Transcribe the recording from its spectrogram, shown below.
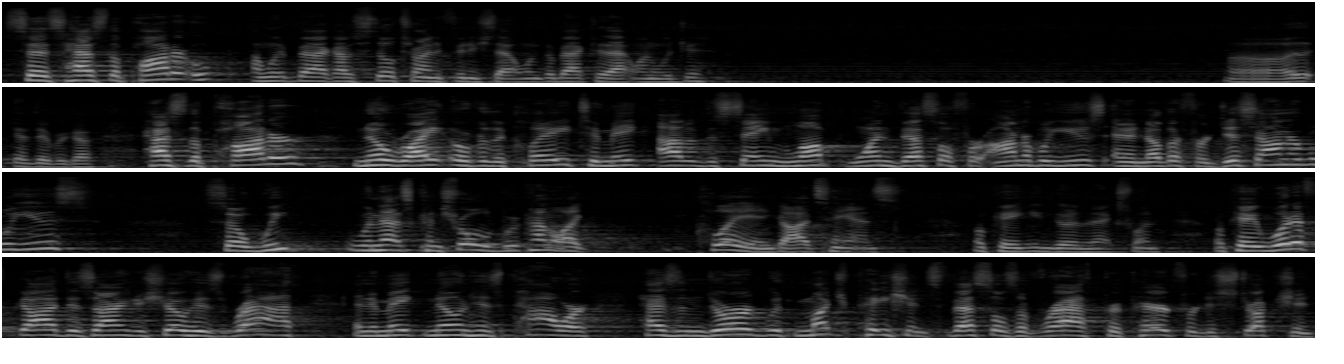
says, Has the potter. Oh, I went back. I was still trying to finish that one. Go back to that one, would you? Uh, there we go. Has the potter no right over the clay to make out of the same lump one vessel for honorable use and another for dishonorable use? So we, when that's controlled, we're kind of like clay in God's hands. Okay, you can go to the next one. Okay, what if God, desiring to show his wrath and to make known his power, has endured with much patience vessels of wrath prepared for destruction,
